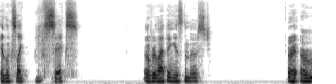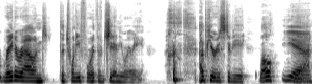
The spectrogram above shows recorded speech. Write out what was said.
It looks like six. Overlapping is the most. Or, or right around the 24th of January appears to be, well, Yeah. Yeah.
